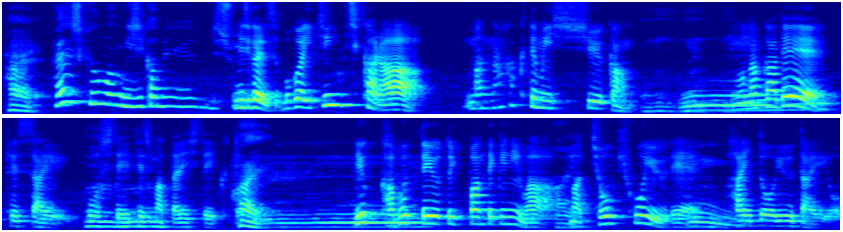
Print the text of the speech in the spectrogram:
はい。林くんは短めでしょ？短いです。僕は1日から、まあ、長くても1週間うんの中で決済をしてうん手締まったりしていくと。はい。で、よく株っていうと一般的には、はいまあ、長期保有でうん配当優待を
